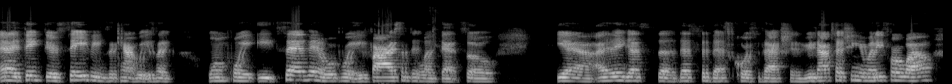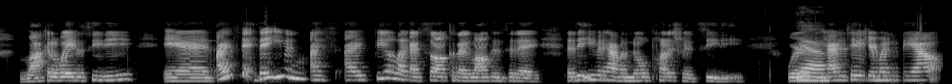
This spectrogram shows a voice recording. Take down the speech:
and I think their savings account rate is like 1.87 or 1.85, something like that. So yeah, I think that's the that's the best course of action. If you're not touching your money for a while, lock it away in a CD. And I think they even I I feel like I saw because I logged in today that they even have a no punishment CD where yeah. if you had to take your money out,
